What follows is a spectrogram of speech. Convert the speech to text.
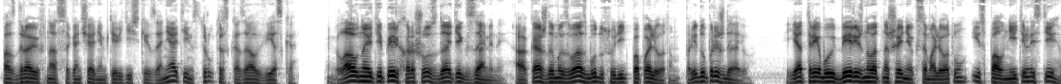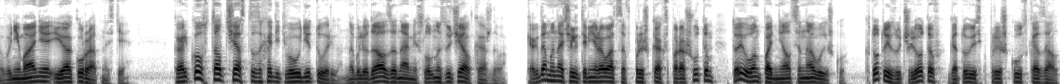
Поздравив нас с окончанием теоретических занятий, инструктор сказал веско. Главное теперь хорошо сдать экзамены, а о каждом из вас буду судить по полетам, предупреждаю. Я требую бережного отношения к самолету, исполнительности, внимания и аккуратности. Кальков стал часто заходить в аудиторию, наблюдал за нами, словно изучал каждого. Когда мы начали тренироваться в прыжках с парашютом, то и он поднялся на вышку. Кто-то из учлетов, готовясь к прыжку, сказал,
